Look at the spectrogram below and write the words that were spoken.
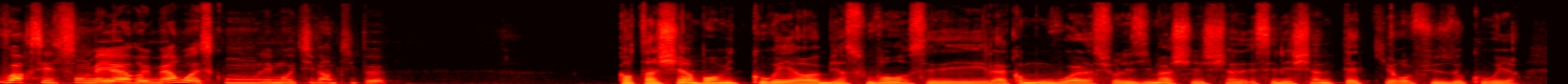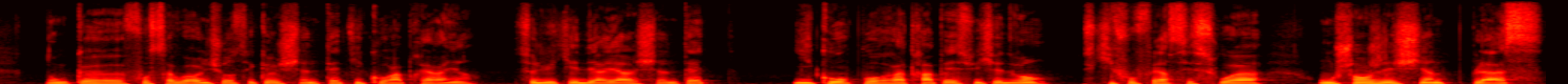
voir s'ils sont de meilleure humeur ou est-ce qu'on les motive un petit peu? Quand un chien n'a pas envie de courir, euh, bien souvent, c'est là, comme on voit là, sur les images, c'est les, chiens de tête qui refusent de courir. Donc, il euh, faut savoir une chose, c'est que le chien de tête, il court après rien. Celui qui est derrière le chien de tête, il court pour rattraper celui qui est devant. Ce qu'il faut faire, c'est soit on change les chiens de place,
